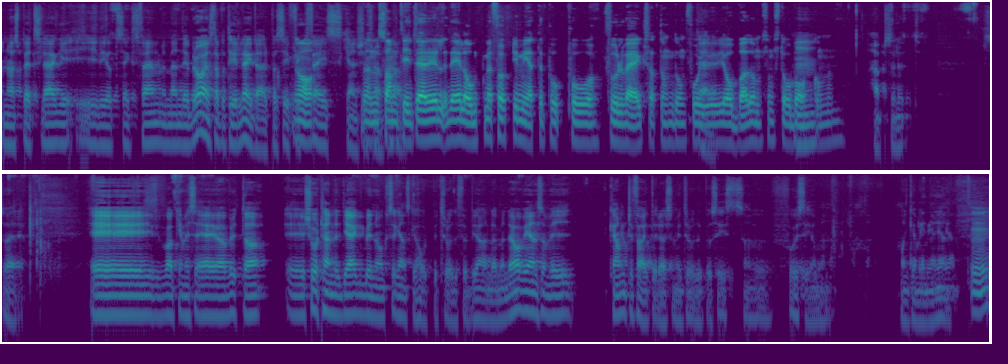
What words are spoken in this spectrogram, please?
Han har spetsläge i V865 men det är bra hästar på tillägg där. Pacific ja, Face kanske. Men samtidigt är det, det är långt med 40 meter på, på full väg så att de, de får ju jobba de som står mm. bakom. Mm. Absolut. Så är det. Eh, vad kan vi säga i övrigt då? Eh, Short-handed Jag blir nog också ganska hårt betrodd för Björn där. Men det har vi en som vi counterfighter där som vi trodde på sist. Så får vi se om man man kan vinna igen. Mm.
